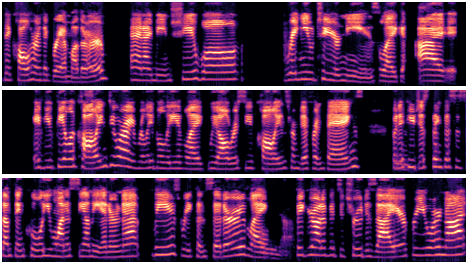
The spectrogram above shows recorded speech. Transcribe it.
they call her the grandmother. And I mean, she will bring you to your knees. Like I, if you feel a calling to her, I really believe like we all receive callings from different things. But if Mm. you just think this is something cool you want to see on the internet, please reconsider. Like Oh, yeah. figure out if it's a true desire for you or not.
